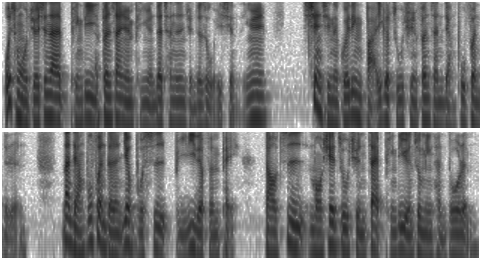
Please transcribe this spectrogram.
为什么我觉得现在平地分三元平原在参政权就是违宪的？因为现行的规定把一个族群分成两部分的人，那两部分的人又不是比例的分配，导致某些族群在平地原住民很多人，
